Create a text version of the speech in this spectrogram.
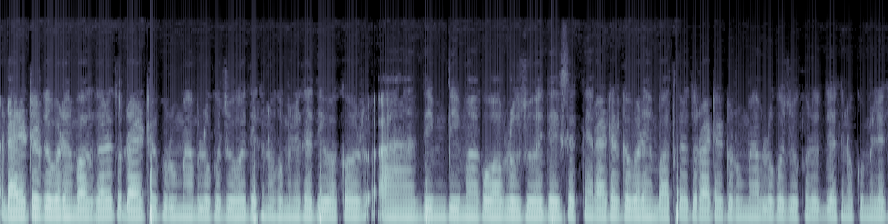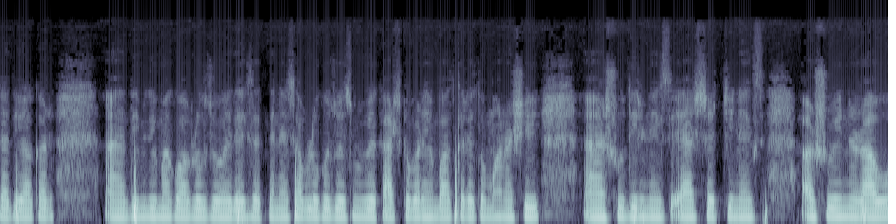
डायरेक्टर के बारे में बात करें तो डायरेक्टर के रूम में आप लोग को जो है देखने को मिलेगा दिवाकर दिम दिमा को आप लोग जो है देख सकते हैं राइटर के बारे में बात करें तो राइटर के रूम में आप लोग को जो देखने को मिलेगा दिवाकर दिम दिमा को आप लोग जो है देख सकते हैं सब लोग को जो इस मूवी कास्ट के बारे में बात करें तो Mansi Sudhir next S Shetty next Ashwin Rao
